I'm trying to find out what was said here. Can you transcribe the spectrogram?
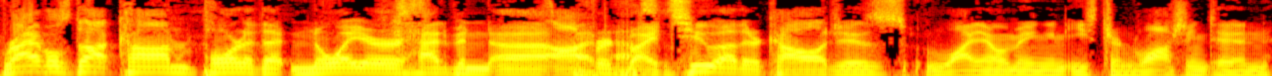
Rivals.com reported that Noyer had been uh, offered by two other colleges, Wyoming and Eastern Washington,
